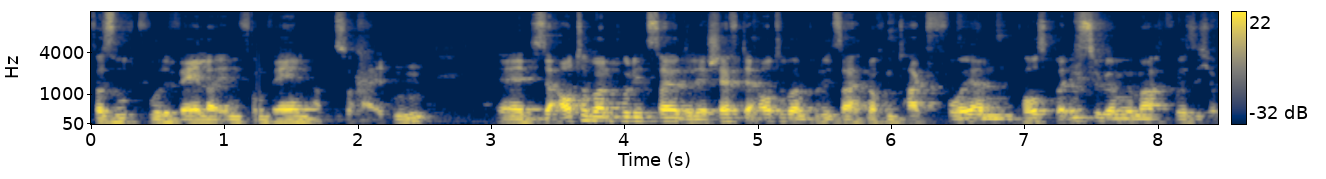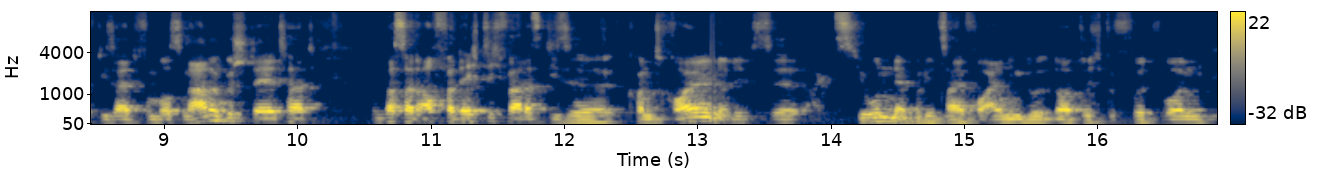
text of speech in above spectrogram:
versucht wurde, WählerInnen vom Wählen abzuhalten. Äh, diese Autobahnpolizei oder der Chef der Autobahnpolizei hat noch einen Tag vorher einen Post bei Instagram gemacht, wo er sich auf die Seite von Bolsonaro gestellt hat. Und was halt auch verdächtig war, dass diese Kontrollen oder diese Aktionen der Polizei vor allen Dingen dort durchgeführt wurden,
